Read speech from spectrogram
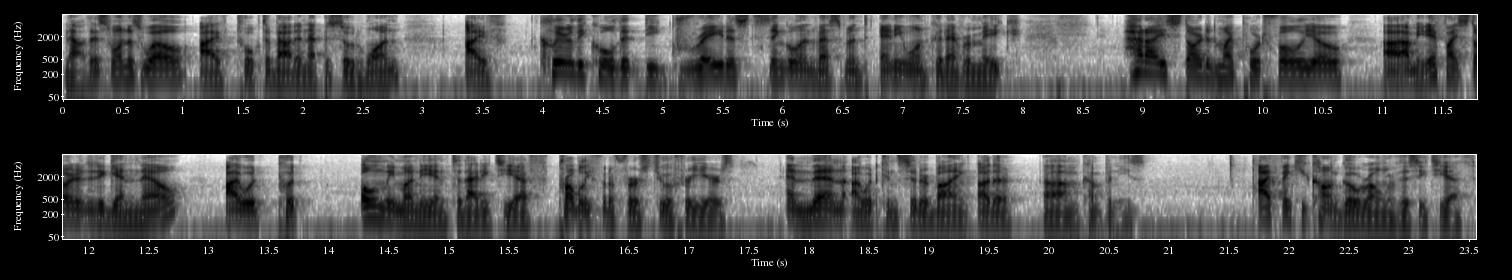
Now, this one as well, I've talked about in episode 1. I've clearly called it the greatest single investment anyone could ever make. Had I started my portfolio, uh, I mean, if I started it again now, I would put only money into that ETF, probably for the first two or three years, and then I would consider buying other um, companies. I think you can't go wrong with this ETF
